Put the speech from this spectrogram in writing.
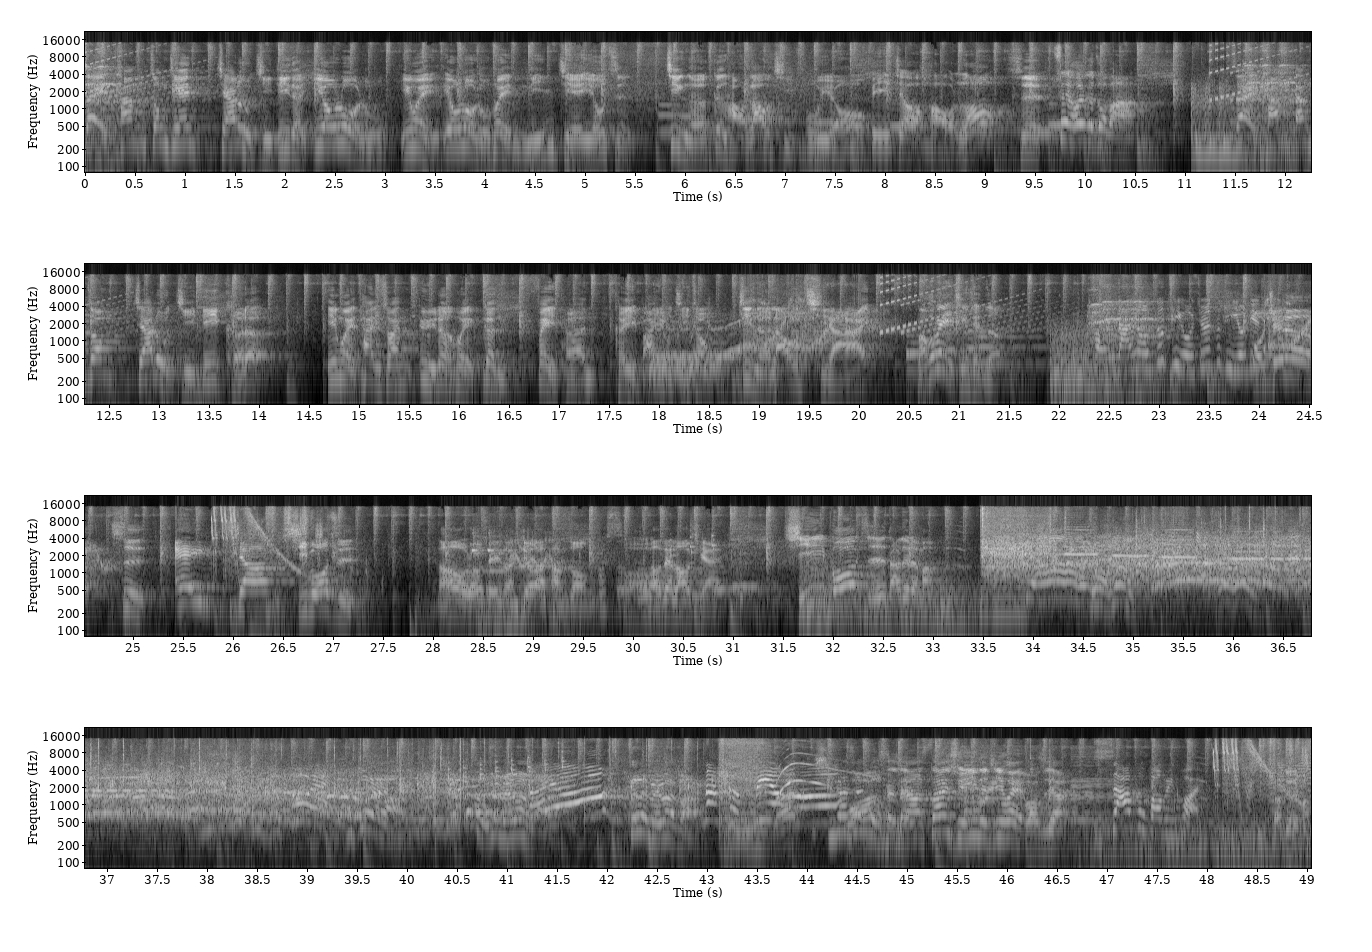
在汤中间加入几滴的优酪乳，因为优酪乳会凝结油脂，进而更好捞起浮油。比较好捞。是最后一个做法，在汤当中加入几滴可乐，因为碳酸遇热会更沸腾，可以把油集中，进而捞起来。马国碧，请选择。好难哦，这题我觉得这题有点。我觉得是 A 加锡箔纸，然后揉成一团丢到汤中，然后再捞起来。锡箔纸答对了吗？不对啦，这我就没办法，真的没办法。那很妙来哦，，王子佳三选一的机会，王子佳纱布包冰块，答对了吗？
